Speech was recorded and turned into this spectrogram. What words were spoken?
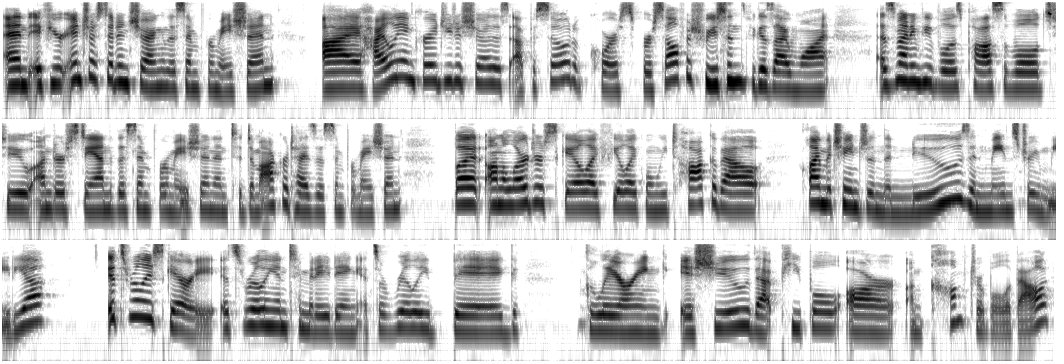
And if you're interested in sharing this information, I highly encourage you to share this episode, of course, for selfish reasons, because I want as many people as possible to understand this information and to democratize this information. But on a larger scale, I feel like when we talk about climate change in the news and mainstream media, it's really scary. It's really intimidating. It's a really big, glaring issue that people are uncomfortable about.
